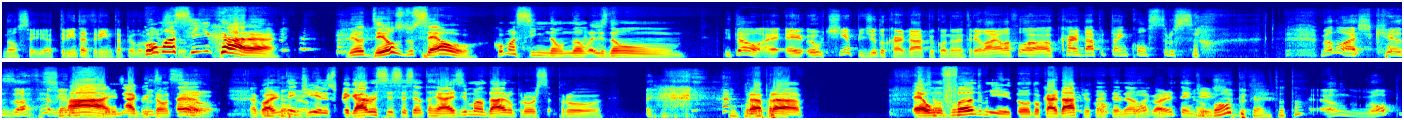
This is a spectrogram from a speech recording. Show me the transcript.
Não sei. É 30-30 pelo Como visto. assim, cara? Meu Deus do céu! Como assim? Não, não, eles não. Então, é- é, eu tinha pedido o cardápio quando eu entrei lá, ela falou: ah, o cardápio tá em construção. Mas eu não acho que é exatamente. Ah, então tá- construção. Agora eu Entendeu? entendi. Eles pegaram esses 60 reais e mandaram pro. pro pra, pra- É é um fund-me do, do cardápio, tá Golpe, entendendo? golpe. Agora eu é entendi. um golpe, cara, total. É um golpe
